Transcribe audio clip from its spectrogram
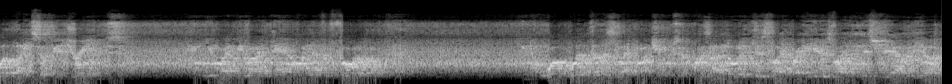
what lights up your dreams? And you might be like, damn, I never thought about that. You know, what, what does light my dreams up? Because I know that this light right here is lighting this reality up.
